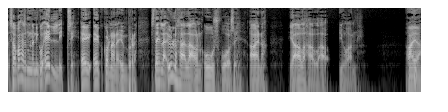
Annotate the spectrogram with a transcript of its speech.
se on vähän semmoinen niinku ellipsi, ei, ei kokonainen ympyrä. Sitten sillä ylhäällä on uusi vuosi aina ja alhaalla on juhannus. Ai ja.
